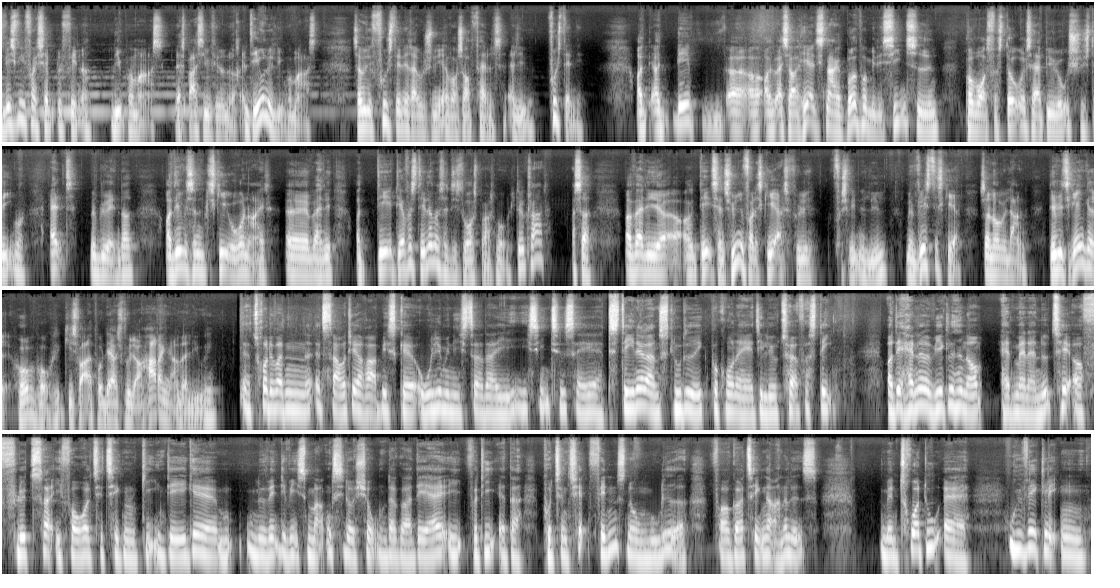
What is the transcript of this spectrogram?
Altså, hvis vi for eksempel finder liv på Mars, lad os bare sige, at vi finder noget levende liv på Mars, så vil det fuldstændig revolutionere vores opfattelse af livet. Fuldstændig. Og, og, det, og, og altså her snakker både på medicinsiden, på vores forståelse af biologiske systemer. Alt vil blive ændret. Og det vil sådan ske overnight. Øh, hvad er det? Og det, derfor stiller man sig de store spørgsmål. Det er jo klart. Altså, og, hvad det, og det sandsynligheden for, at det sker, er selvfølgelig forsvindende lille. Men hvis det sker, så når vi langt. Det vi til gengæld håber på at give svaret på, det er selvfølgelig, har der engang været liv, ikke? Jeg tror, det var den saudiarabiske olieminister, der i, i sin tid sagde, at stenalderen sluttede ikke på grund af, at de løb tør for sten. Og det handler jo i virkeligheden om, at man er nødt til at flytte sig i forhold til teknologien. Det er ikke mm, nødvendigvis situationen, der gør det. er i, fordi, at der potentielt findes nogle muligheder for at gøre tingene anderledes. Men tror du, at udviklingen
